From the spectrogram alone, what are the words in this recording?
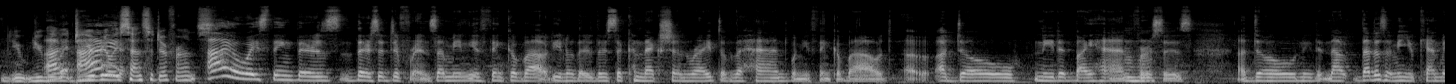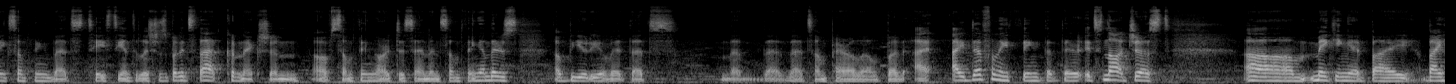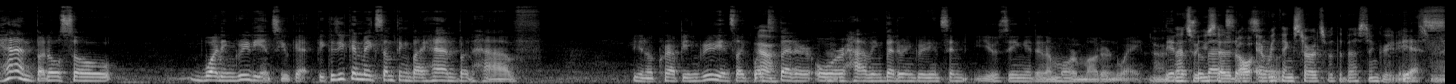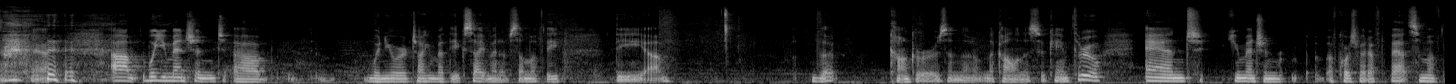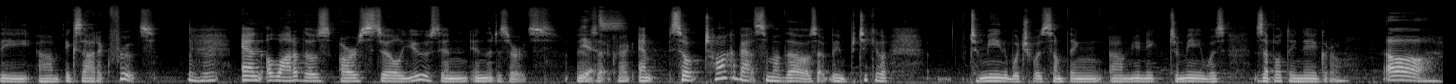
you, you really, I- do you really I- sense a difference? I always think there's there's a difference. I mean, you think about you know there, there's a connection right of the hand when you think about a, a dough kneaded by hand mm-hmm. versus a dough kneaded. Now that doesn't mean you can't make something that's tasty and delicious, but it's that connection of something artisan and something, and there's a beauty of it that's that, that that's unparalleled. But I I definitely think that there it's not just um, making it by by hand, but also what ingredients you get because you can make something by hand but have you know crappy ingredients like what's Yeah. better or having better ingredients and using it in a more modern way right, You know, that's so what you said. It all, also- everything starts with the best ingredients. Yes. Yeah. um, well, you mentioned uh, when you were talking about the excitement of some of the the um, the conquerors and the, the colonists who came through, and you mentioned, of course, right off the bat, some of the um, exotic fruits. Mm-hmm. And a lot of those are still used in, in the desserts. Is Yes. that correct? And so, talk about some of those. In particular, to me, which was something um, unique to me, was zapote negro. Oh,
